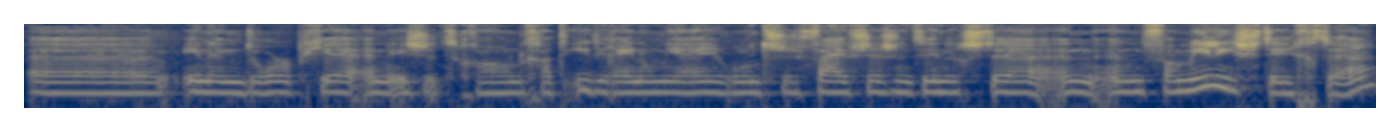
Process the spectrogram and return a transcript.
eh, in een dorpje en is het gewoon, gaat iedereen om je heen rond zijn 5, 26e een, een familie stichten.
